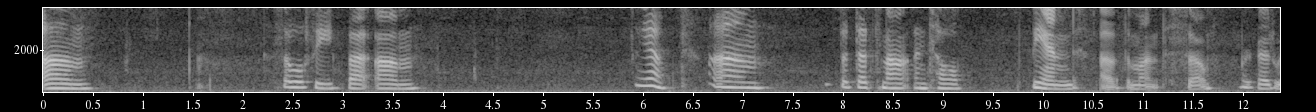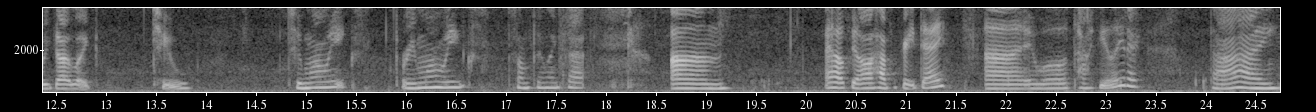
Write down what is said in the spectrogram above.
Um, so we'll see, but um, yeah, um, but that's not until the end of the month, so we're good. We got like two, two more weeks, three more weeks, something like that. Um, I hope you all have a great day. I will talk to you later. Bye.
